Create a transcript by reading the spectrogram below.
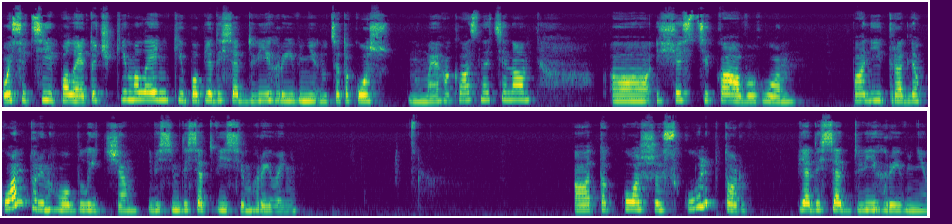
ось оці палеточки маленькі по 52 гривні. Ну, це також ну, мега класна ціна. А, і ще з цікавого палітра для контурингу обличчя 88 гривень. А, також скульптор 52 гривні.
